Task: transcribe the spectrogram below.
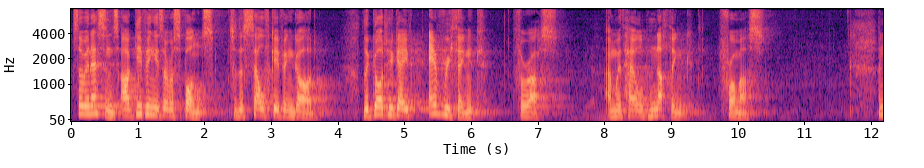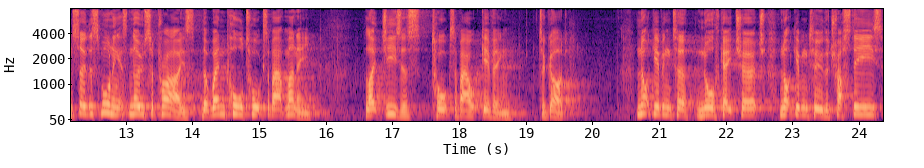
So, in essence, our giving is a response to the self giving God, the God who gave everything for us and withheld nothing from us. And so this morning, it's no surprise that when Paul talks about money, like Jesus talks about giving to God. Not giving to Northgate Church, not giving to the trustees,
